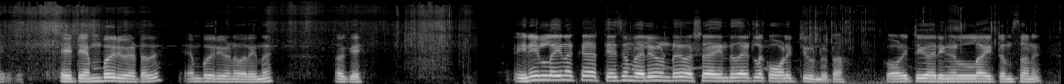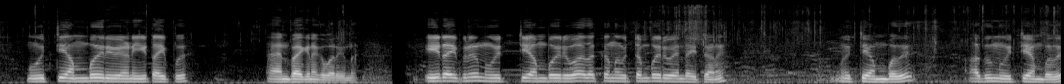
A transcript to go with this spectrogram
രൂപ. എയ്റ്റ് എൺപത് രൂപ കേട്ടത് എൺപത് രൂപയാണ് പറയുന്നത്. ഓക്കെ. ഇനിയുള്ളതിനൊക്കെ അത്യാവശ്യം വിലയുണ്ട്. പക്ഷേ അതിന്റെതായിട്ടുള്ള ക്വാളിറ്റി ഉണ്ട് കേട്ടോ. ക്വാളിറ്റി കാര്യങ്ങളുള്ള ഐറ്റംസാണ് നൂറ്റി അമ്പത് രൂപയാണ് ഈ ടൈപ്പ് ഹാൻഡ് ബാഗിനൊക്കെ പറയുന്നത്. ഈ ടൈപ്പിന് നൂറ്റി അമ്പത് രൂപ. അതൊക്കെ നൂറ്റമ്പത് രൂപേന്റെ ഐറ്റമാണ് നൂറ്റി അമ്പത് അതും നൂറ്റി അമ്പത്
